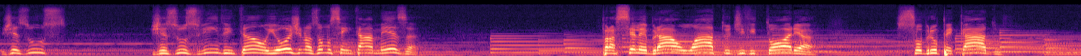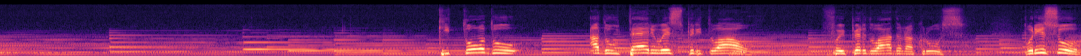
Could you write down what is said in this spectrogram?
Jesus, Jesus vindo então, e hoje nós vamos sentar à mesa, para celebrar um ato de vitória sobre o pecado, que todo adultério espiritual foi perdoado na cruz. Por isso,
